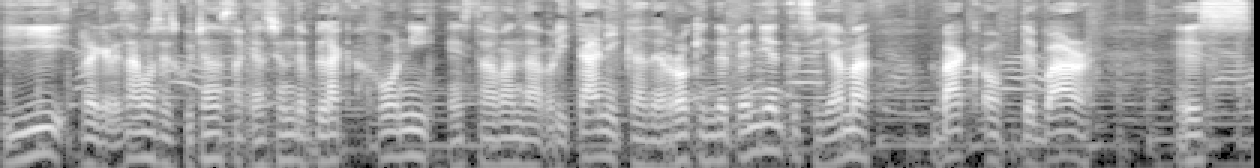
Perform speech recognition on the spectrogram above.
Y regresamos escuchando esta canción de Black Honey, esta banda británica de rock independiente, se llama Back of the Bar. Es,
